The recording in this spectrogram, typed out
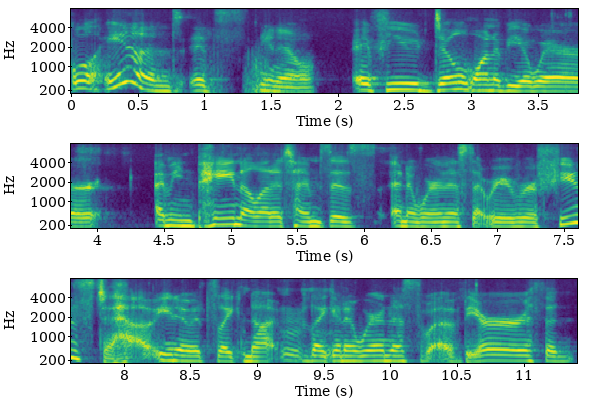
Well, and it's, you know, if you don't want to be aware, I mean, pain a lot of times is an awareness that we refuse to have. You know, it's like not mm-hmm. like an awareness of the earth and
